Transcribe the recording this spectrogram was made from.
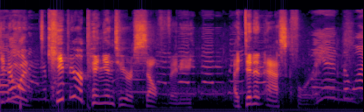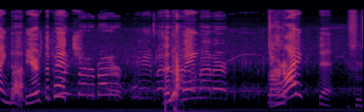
you know what? Keep your opinion to yourself, Vinny. I didn't ask for it. Here's the windup. Here's the pitch. The swing. Darn it. Sliced it.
